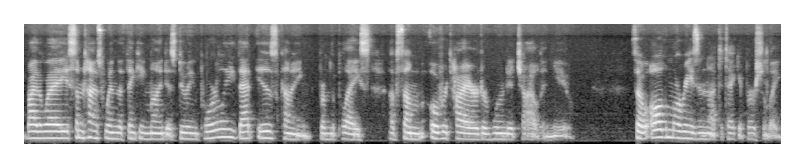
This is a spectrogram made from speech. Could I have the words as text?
by the way, sometimes when the thinking mind is doing poorly, that is coming from the place of some overtired or wounded child in you. So, all the more reason not to take it personally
